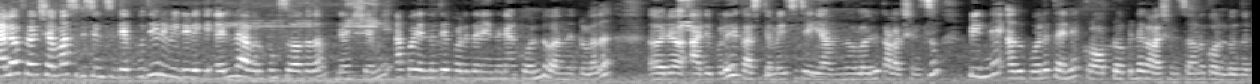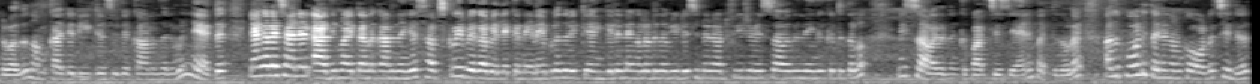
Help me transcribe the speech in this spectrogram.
ഹലോ ഫ്രണ്ട്സ് ഷമ്മ സിറ്റിസൻസിന്റെ പുതിയൊരു വീഡിയോയിലേക്ക് എല്ലാവർക്കും സ്വാഗതം. ഞാൻ ഷെമി. അപ്പോൾ ഇന്നത്തെ പോലെ തന്നെ ഇന്ന് ഞാൻ കൊണ്ടുവന്നിട്ടുള്ളത് ഒരു അടിപൊളി കസ്റ്റമൈസ് ചെയ്യാമെന്നുള്ള ഒരു കളക്ഷൻസും പിന്നെ അതുപോലെ തന്നെ ക്രോപ്പ് ടോപ്പിന്റെ കളക്ഷൻസ് ആണ് കൊണ്ടുവന്നിട്ടുള്ളത്. നമുക്ക് അതിന്റെ ഡീറ്റെയിൽസ് വീഡിയോ കാണുന്നതിന് മുന്നേയായിട്ട് ഞങ്ങളുടെ ചാനൽ ആദ്യമായിട്ടാണ് കാണുന്നതെങ്കിൽ സബ്സ്ക്രൈബ് ചെയ്യുക ബെല്ലൊക്കെ എനേബിൾ വെക്കുക. എങ്കിലും ഞങ്ങളുടെ വീഡിയോസിന്റെ നോട്ടിഫിക്കേഷൻ മിസ് ആവാതെ നിങ്ങൾക്ക് കിട്ടത്തുള്ളൂ. മിസ് ആവാതെ നിങ്ങൾക്ക് പർച്ചേസ് ചെയ്യാനും പറ്റത്തുള്ളൂ. അതുപോലെ തന്നെ നമുക്ക് ഓർഡർ ചെയ്യേണ്ടത്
